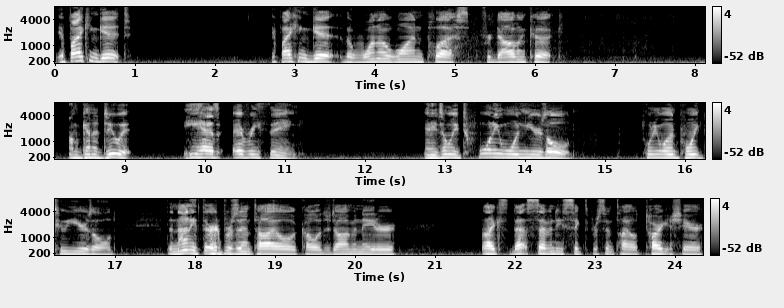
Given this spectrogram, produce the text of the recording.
if I can get if I can get the 101 plus for Dalvin Cook, I'm going to do it. He has everything. And he's only 21 years old. 21.2 years old. The 93rd percentile college dominator like that 76th percentile target share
